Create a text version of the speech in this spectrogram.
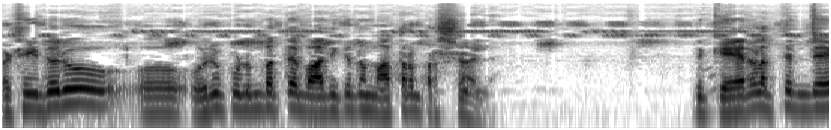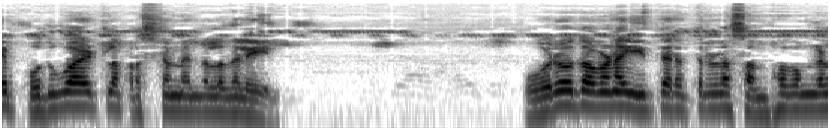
പക്ഷെ ഇതൊരു ഒരു കുടുംബത്തെ ബാധിക്കുന്ന മാത്രം പ്രശ്നമല്ല. ഇത് കേരളത്തിന്റെ പൊതുവായിട്ടുള്ള പ്രശ്നം എന്നുള്ള നിലയിൽ ഓരോ തവണ ഈ തരത്തിലുള്ള സംഭവങ്ങൾ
